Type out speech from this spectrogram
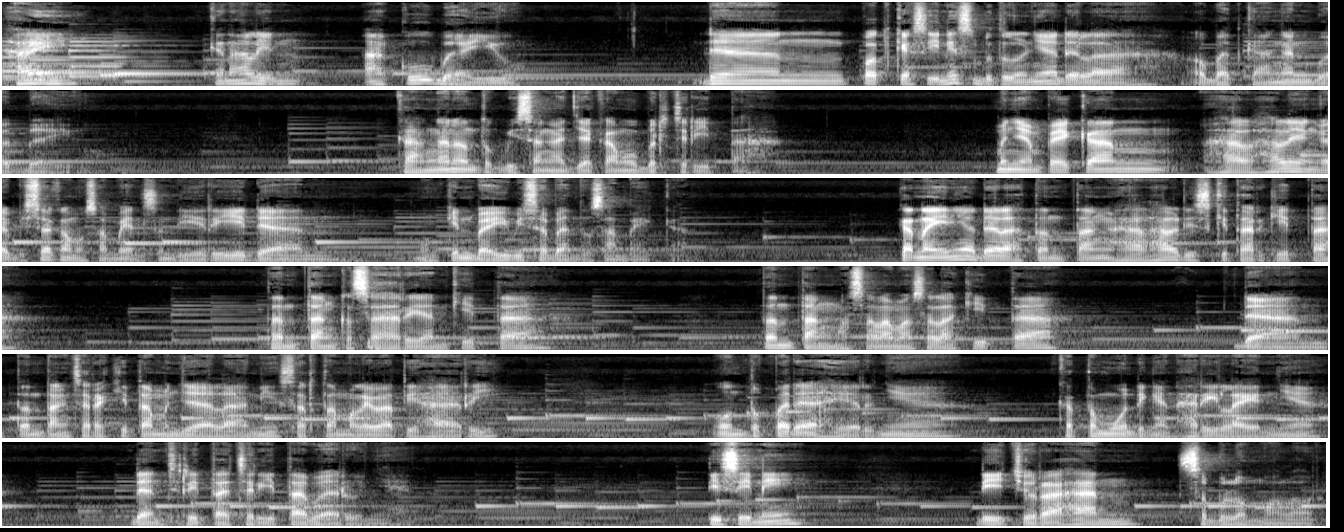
Hai, kenalin, aku Bayu. Dan podcast ini sebetulnya adalah obat kangen buat Bayu. Kangen untuk bisa ngajak kamu bercerita. Menyampaikan hal-hal yang gak bisa kamu sampaikan sendiri dan mungkin Bayu bisa bantu sampaikan. Karena ini adalah tentang hal-hal di sekitar kita, tentang keseharian kita, tentang masalah-masalah kita, dan tentang cara kita menjalani serta melewati hari untuk pada akhirnya ketemu dengan hari lainnya dan cerita-cerita barunya. Di sini, di curahan sebelum molor.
